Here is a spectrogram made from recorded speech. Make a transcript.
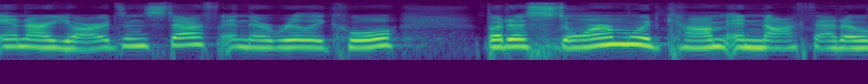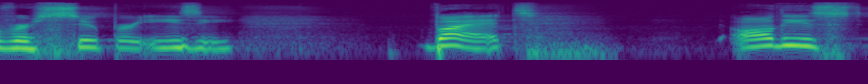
in our yards and stuff, and they're really cool, but a storm would come and knock that over super easy. But all these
